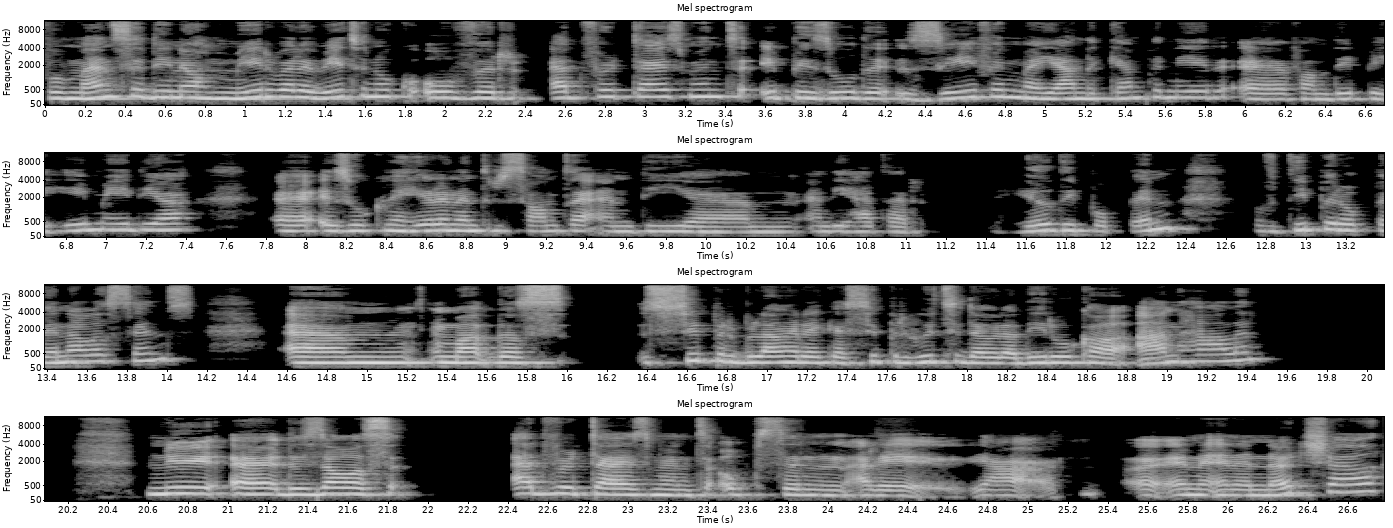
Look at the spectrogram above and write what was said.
Voor mensen die nog meer willen weten ook over advertisement, episode 7 met Jan de Kempeneer uh, van DPG Media uh, is ook een hele interessante en die, um, en die gaat daar heel diep op in, of dieper op in alleszins. Um, maar dat is super belangrijk en super goed dat we dat hier ook al aanhalen. Nu, uh, dus dat was advertisement op zijn, ja, in, in een nutshell,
